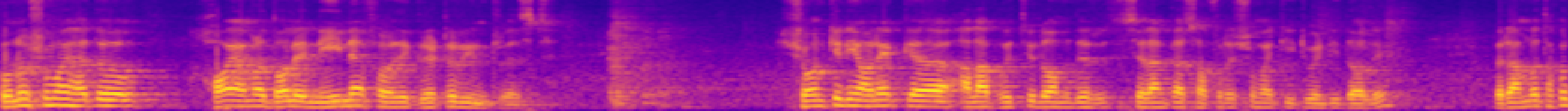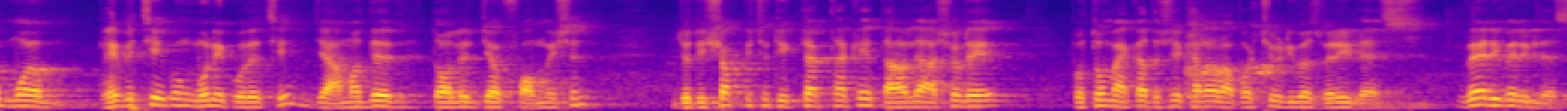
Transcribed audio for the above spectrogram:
কোনো সময় হয়তো হয়, আমরা দলে নেই না ফর দ্য গ্রেটার ইন্টারেস্ট শনকে নিয়ে অনেক আলাপ হয়েছিল আমাদের শ্রীলঙ্কা সফরের সময় টি টোয়েন্টি দলে। বাট আমরা তখন ভেবেছি এবং মনে করেছি যে আমাদের দলের যা ফর্মেশন যদি সব কিছু ঠিকঠাক থাকে, তাহলে আসলে প্রথম একাদশে খেলার opportunity was very less very very less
